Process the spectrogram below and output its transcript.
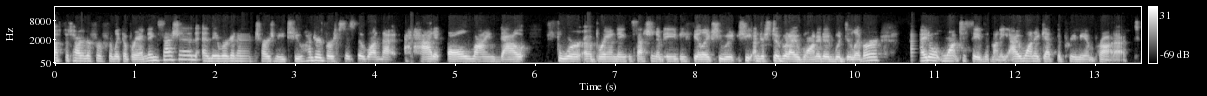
a photographer for like a branding session and they were going to charge me 200 versus the one that had it all lined out for a branding session and made me feel like she would she understood what I wanted and would deliver. I don't want to save the money. I want to get the premium product.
